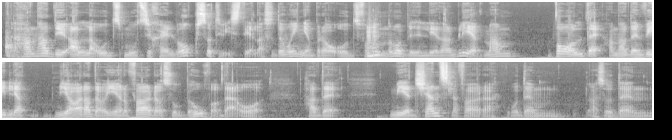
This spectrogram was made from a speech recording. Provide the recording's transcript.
han hade ju alla odds mot sig själv också till viss del. Alltså det var inga bra odds för mm. honom att bli en ledare han blev. Men han valde. Han hade en vilja att göra det och genomföra det och såg behov av det. Och hade medkänsla för det. Och den, alltså den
